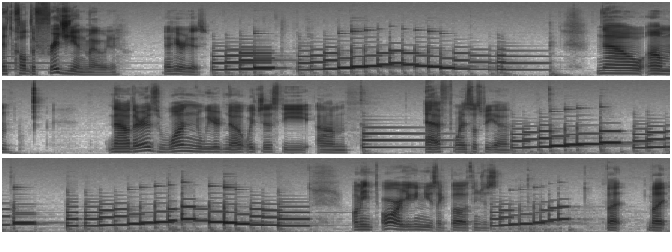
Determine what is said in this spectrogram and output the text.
It's called the Phrygian mode. Yeah, here it is. Now, um, now there is one weird note, which is the um, F when it's supposed to be a. I mean, or you can use like both and just but but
